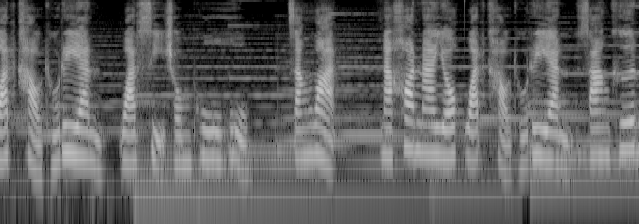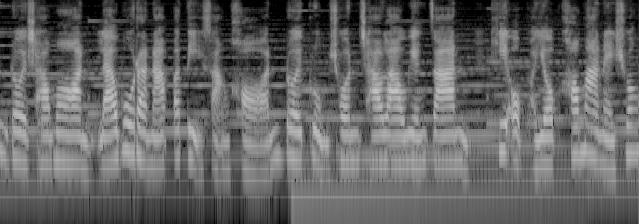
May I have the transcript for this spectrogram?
วัดเขาทุเรียน วัดสีชมพู จังหวัด นครนายกวัดเขาทุเรียน สร้างขึ้นโดยชาวมอญแล้วบูรณะปฏิสังขรณ์โดยกลุ่มชนชาวลาวเวียงจันทร์ที่อพยพเข้ามาในช่วง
